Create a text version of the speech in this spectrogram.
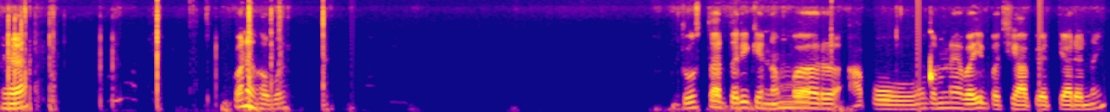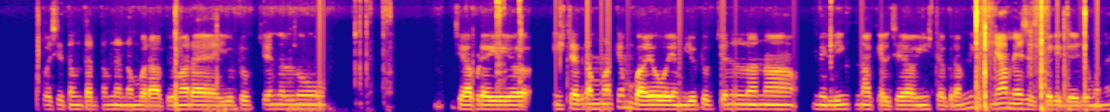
હે? કોને ખબર? દોસ્તાર તરીકે નંબર આપો. હું તમને ભાઈ પછી આપ્યો અત્યારે નહીં. પછી તમ તાર તમને નંબર આપ્યો મારા યુટ્યુબ ચેનલનું જે આપણે ઇન્સ્ટાગ્રામમાં કેમ બાયો એમ યુટ્યુબ ચેનલના મેં લિંક નાખેલ છે ઇન્સ્ટાગ્રામની ત્યાં મેસેજ કરી દેજો મને.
